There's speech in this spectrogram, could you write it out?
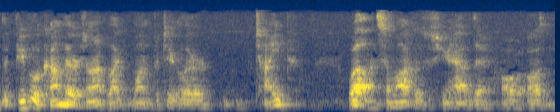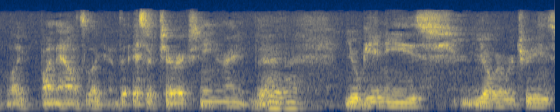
the people who come there is not like one particular type. Well, in San Marcos you have the all, all, like by now it's like the esoteric scene, right? The Yeah, yeah. Yoginis, yoga retreats,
